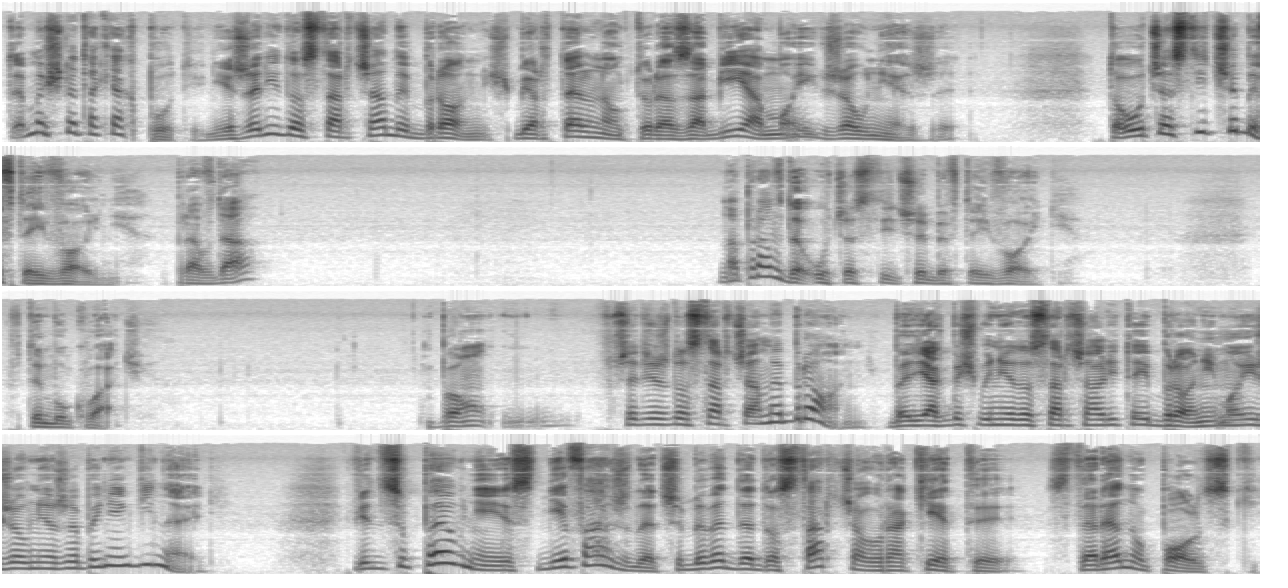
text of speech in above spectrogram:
to myślę tak jak Putin. Jeżeli dostarczamy broń śmiertelną, która zabija moich żołnierzy, to uczestniczymy w tej wojnie, prawda? Naprawdę uczestniczymy w tej wojnie, w tym układzie. Bo przecież dostarczamy broń. Jakbyśmy nie dostarczali tej broni, moi żołnierze by nie ginęli. Więc zupełnie jest nieważne, czy będę dostarczał rakiety z terenu Polski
